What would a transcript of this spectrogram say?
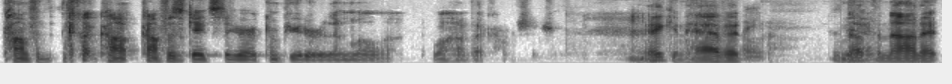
conf- confiscates your computer, then we'll uh, we'll have that conversation. They can have it. There's yeah. nothing on it.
